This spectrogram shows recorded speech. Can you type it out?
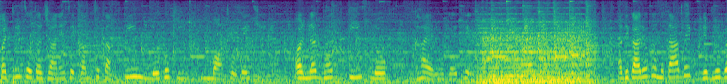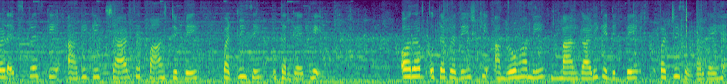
पटरी से उतर जाने से कम से कम तीन लोगों की मौत हो गई थी और लगभग 30 लोग घायल हो गए थे। अधिकारियों के मुताबिक डिब्रूगढ़ एक्सप्रेस के आगे के चार से पाँच डिब्बे पटरी से उतर गए थे। और अब उत्तर प्रदेश के अमरोहा में मालगाड़ी के डिब्बे पटरी से उतर गए हैं।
